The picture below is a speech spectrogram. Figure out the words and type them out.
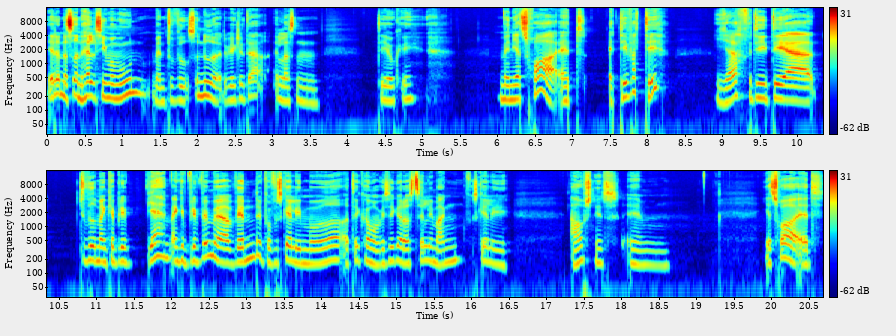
Jeg er den, der sidder en halv time om ugen, men du ved, så nyder jeg det virkelig der. Eller sådan, det er okay. Men jeg tror, at, at det var det. ja, Fordi det er, du ved, man kan blive, ja, man kan blive ved med at vende det på forskellige måder, og det kommer vi sikkert også til i mange forskellige afsnit. Øhm, jeg tror, at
